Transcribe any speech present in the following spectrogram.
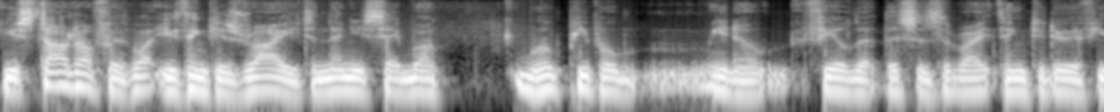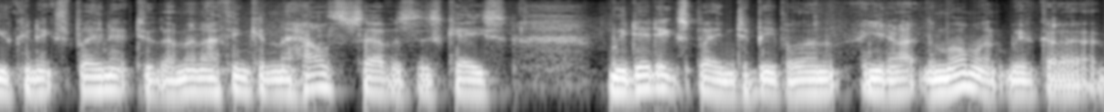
you start off with what you think is right, and then you say, well, will people, you know, feel that this is the right thing to do if you can explain it to them? And I think in the health services case, we did explain to people, and you know, at the moment we've got a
